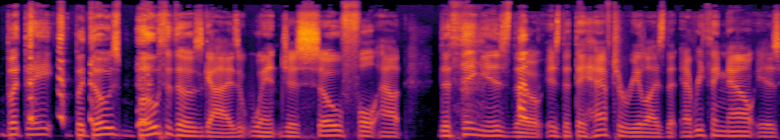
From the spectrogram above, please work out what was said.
But they, but those, both of those guys went just so full out. The thing is, though, is that they have to realize that everything now is,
